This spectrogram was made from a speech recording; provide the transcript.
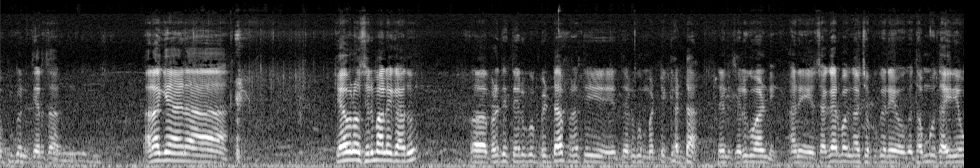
ఒప్పుకొని తీరుతారు. అలాగే ఆయన కేవలం సినిమాలే కాదు ప్రతి తెలుగు బిడ్డ ప్రతి తెలుగు మట్టి గడ్డ నేను తెలుగువాణ్ణి అని సగర్భంగా చెప్పుకునే ఒక దమ్ము ధైర్యం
